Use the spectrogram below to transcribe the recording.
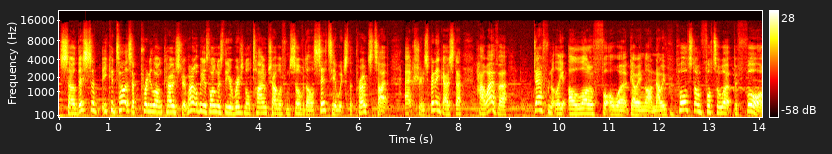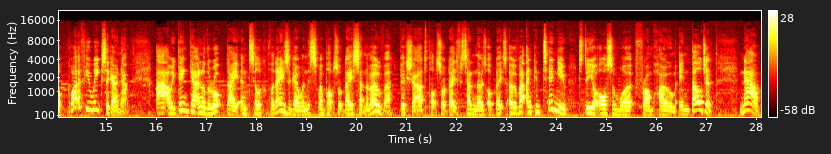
So this, a, you can tell it's a pretty long coaster. It might not be as long as the original Time Traveller from Silver Dollar City, which is the prototype Extreme Spinning Coaster. However, definitely a lot of footer work going on. Now, we've reported on footer work before, quite a few weeks ago now. Uh, and we didn't get another update until a couple of days ago when this when Plopsa Updates sent them over. Big shout out to Plopsa Updates for sending those updates over and continue to do your awesome work from home in Belgium. Now,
